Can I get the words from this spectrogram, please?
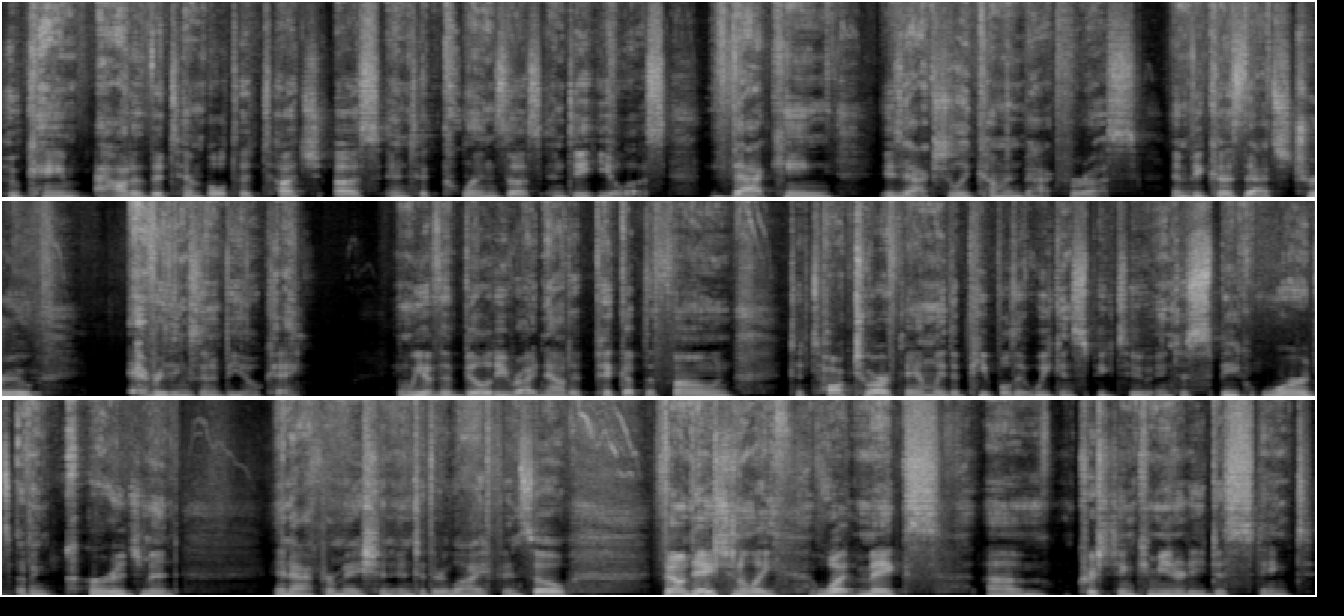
who came out of the temple to touch us and to cleanse us and to heal us, that King is actually coming back for us. And because that's true, everything's going to be okay. And we have the ability right now to pick up the phone, to talk to our family, the people that we can speak to, and to speak words of encouragement and affirmation into their life. And so, foundationally, what makes um, Christian community distinct?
